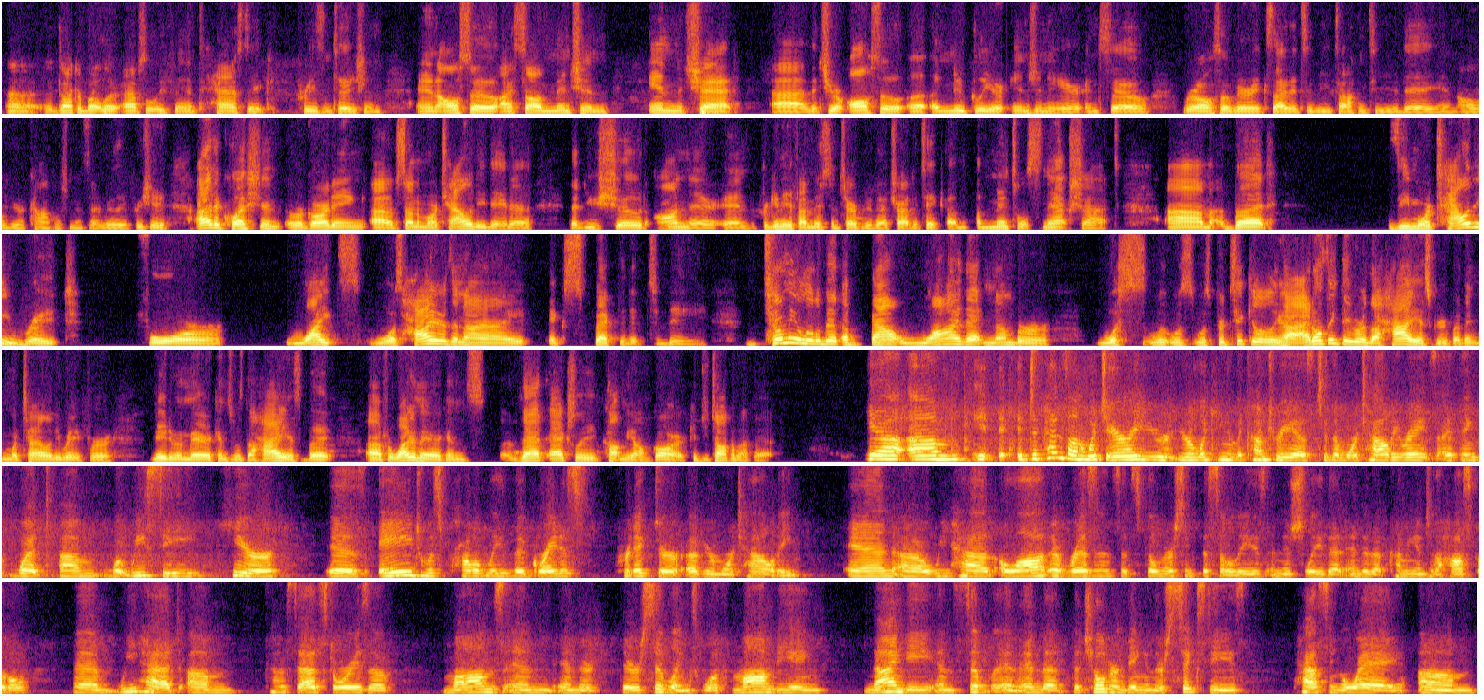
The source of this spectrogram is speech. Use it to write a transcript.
Uh, Dr. Butler, absolutely fantastic presentation. And also, I saw mention in the chat uh, that you're also a, a, nuclear engineer. And so we're also very excited to be talking to you today and all of your accomplishments. I really appreciate it. I had a question regarding uh, some of the mortality data that you showed on there. And forgive me if I misinterpreted. I tried to take a, a mental snapshot. Um, but the mortality rate for whites was higher than I expected it to be. Tell me a little bit about why that number was was was particularly high. I don't think they were the highest group. I think the mortality rate for Native Americans was the highest, but uh, for white Americans, that actually caught me off guard. Could you talk about that? Yeah, um, it, it, depends on which area you're, you're looking in the country as to the mortality rates. I think what um, what we see here is age was probably the greatest predictor of your mortality. And uh, we had a lot of residents at skilled nursing facilities initially that ended up coming into the hospital. And we had um, kind of sad stories of moms and, and their, their siblings, with mom being 90 and, and, and the, the children being in their 60s passing away. Um,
